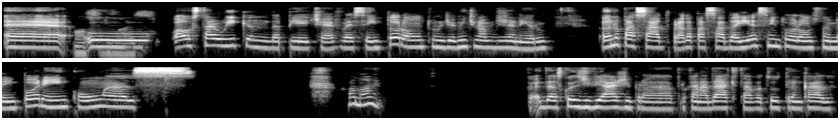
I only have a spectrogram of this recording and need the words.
É, Nossa, o, o All-Star Weekend da PHF vai ser em Toronto, no dia 29 de janeiro. Ano passado, parada passada, ia ser em Toronto também, porém, com as. Qual é o nome? Das coisas de viagem para o Canadá, que tava tudo trancado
